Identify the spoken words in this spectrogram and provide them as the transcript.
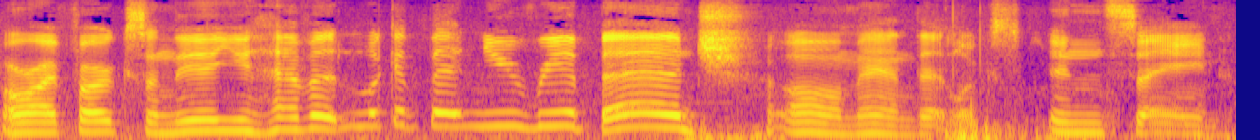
Alright folks, and there you have it. Look at that new rear badge. Oh man, that looks insane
